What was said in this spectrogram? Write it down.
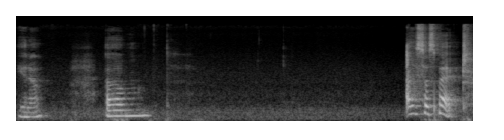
you know um, I suspect.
